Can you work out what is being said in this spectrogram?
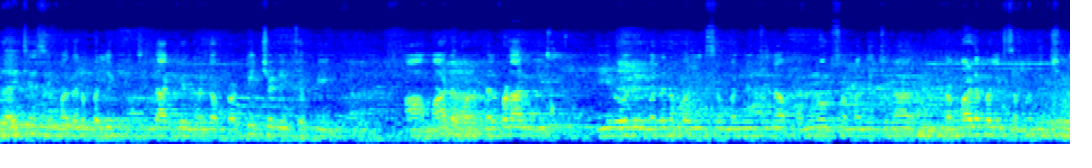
దయచేసి మదనపల్లికి జిల్లా కేంద్రంగా ప్రకటించండి చెప్పి ఆ మాట వాళ్ళు తెలపడానికి ఈరోజు మదనపల్లికి సంబంధించిన పొన్నూరుకు సంబంధించిన తంబాడపల్లికి సంబంధించిన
